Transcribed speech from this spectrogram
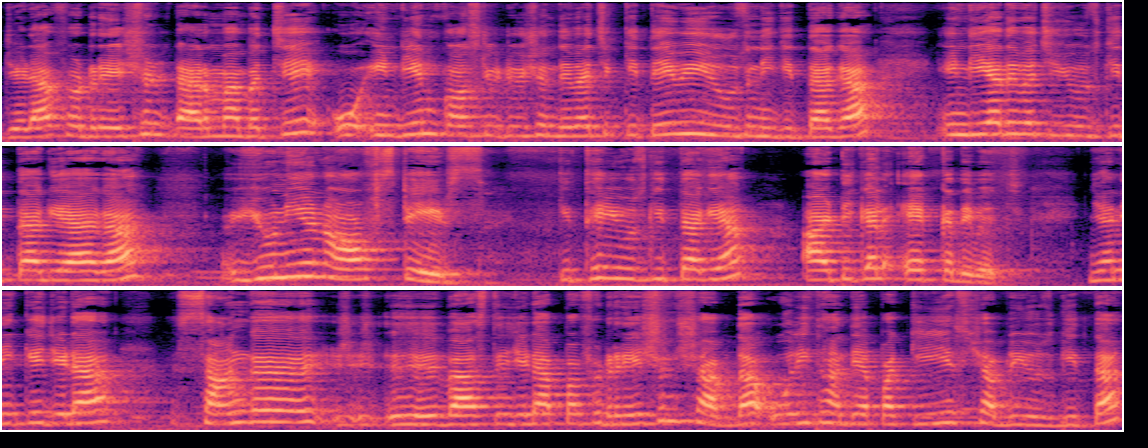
ਜਿਹੜਾ ਫੈਡਰੇਸ਼ਨ ਟਰਮ ਆ ਬੱਚੇ, ਉਹ ਇੰਡੀਅਨ ਕਨਸਟੀਟਿਊਸ਼ਨ ਦੇ ਵਿੱਚ ਕਿਤੇ ਵੀ ਯੂਜ਼ ਨਹੀਂ ਕੀਤਾ ਗਿਆ। ਇੰਡੀਆ ਦੇ ਵਿੱਚ ਯੂਜ਼ ਕੀਤਾ ਗਿਆ ਹੈਗਾ ਯੂਨੀਅਨ ਆਫ ਸਟੇਟਸ ਕਿੱਥੇ ਯੂਜ਼ ਕੀਤਾ ਗਿਆ? ਆਰਟੀਕਲ 1 ਦੇ ਵਿੱਚ। ਯਾਨੀ ਕਿ ਜਿਹੜਾ ਸੰਘ ਵਾਸਤੇ ਜਿਹੜਾ ਆਪਾਂ ਫੈਡਰੇਸ਼ਨ ਸ਼ਬਦ ਆ, ਉਹਦੀ ਥਾਂ ਤੇ ਆਪਾਂ ਕੀ ਸ਼ਬਦ ਯੂਜ਼ ਕੀਤਾ?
